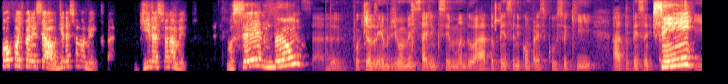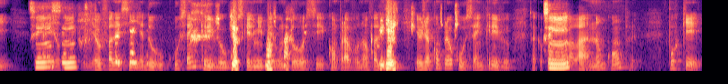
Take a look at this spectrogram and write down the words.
Qual foi o diferencial? Direcionamento, cara. Direcionamento. Você não. Porque eu lembro de uma mensagem que você me mandou: Ah, tô pensando em comprar esse curso aqui. Ah, tô pensando em sim, aqui. Sim, Aí sim. E eu, eu falei assim, Edu, o curso é incrível. O curso que ele me perguntou se comprava ou não, eu falei assim, eu já comprei o curso, é incrível. Só que eu sim. falar, não compra. Por quê?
